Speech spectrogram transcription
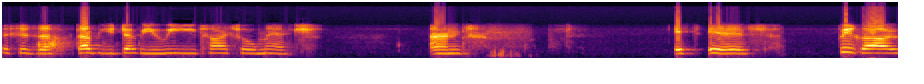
this is a WWE title match. And it is Big O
